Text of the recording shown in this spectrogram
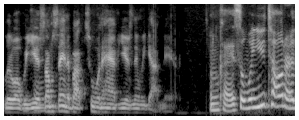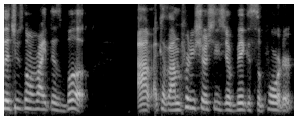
a little over a year. Okay. So I'm saying about two and a half years, and then we got married. Okay. So when you told her that you was gonna write this book, because I'm pretty sure she's your biggest supporter.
